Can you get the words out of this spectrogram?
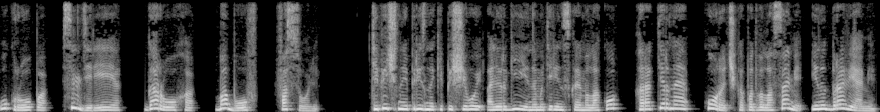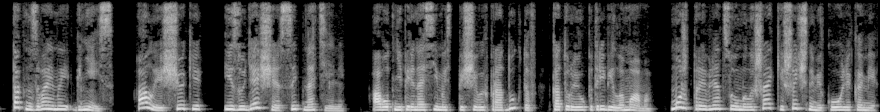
укропа, сельдерея, гороха, бобов, фасоли. Типичные признаки пищевой аллергии на материнское молоко – характерная корочка под волосами и над бровями, так называемый гнейс, алые щеки и зудящая сыпь на теле. А вот непереносимость пищевых продуктов, которые употребила мама, может проявляться у малыша кишечными коликами,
